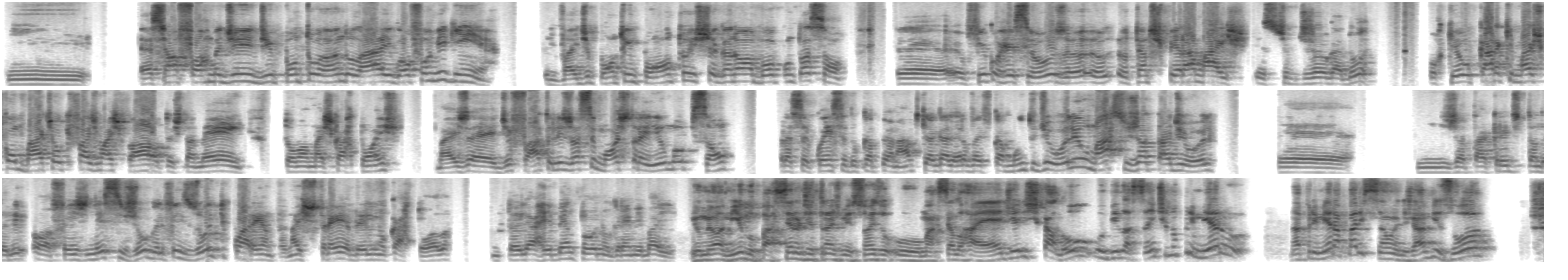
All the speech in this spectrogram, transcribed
E essa é uma forma de, de pontuando lá igual formiguinha. Ele vai de ponto em ponto e chegando a uma boa pontuação. É, eu fico receoso, eu, eu, tento esperar mais esse tipo de jogador, porque o cara que mais combate é o que faz mais faltas também, toma mais cartões, mas é, de fato ele já se mostra aí uma opção para a sequência do campeonato que a galera vai ficar muito de olho e o Márcio já está de olho. É, e já está acreditando ali. Ó, fez nesse jogo, ele fez 8,40 na estreia dele no Cartola. Então ele arrebentou no Grêmio Bahia. E o meu amigo, parceiro de transmissões, o Marcelo Raed, ele escalou o Vila Sante no primeiro, na primeira aparição. Ele já avisou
